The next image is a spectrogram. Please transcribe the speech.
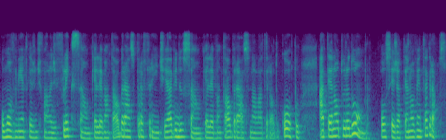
o movimento que a gente fala de flexão, que é levantar o braço para frente, e abdução, que é levantar o braço na lateral do corpo, até na altura do ombro, ou seja, até 90 graus.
